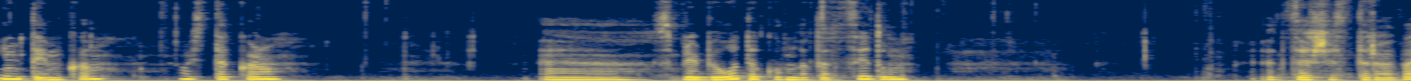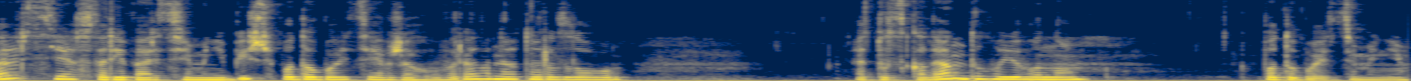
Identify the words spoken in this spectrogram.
Інтимка ось така з пребіотиком, лактацидом. Це ще стара версія. Старі версії мені більше подобаються, я вже говорила неодноразово. Е, Тут з календулою вона. Подобається мені.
